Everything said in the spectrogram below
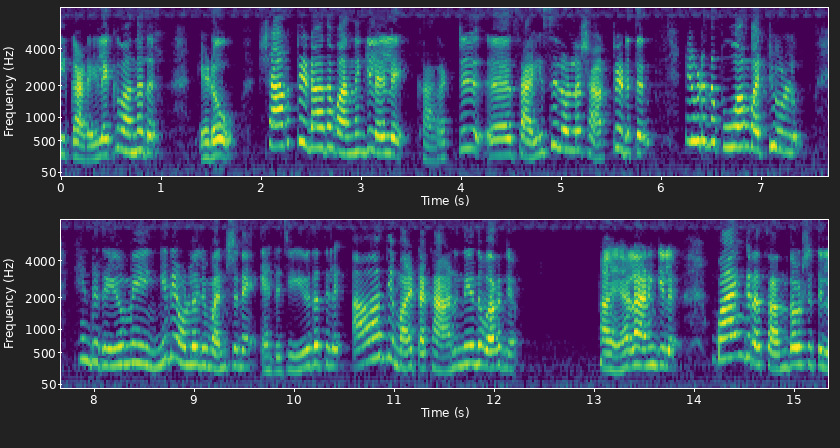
ഈ കടയിലേക്ക് വന്നത്? എടോ ഷർട്ട് ഇടാതെ വന്നെങ്കിലല്ലേ കറക്റ്റ് സൈസിലുള്ള ഷർട്ട് എടുത്ത് ഇവിടുന്ന് പോകാൻ പറ്റുള്ളൂ. എന്റെ ദൈവമേ ഇങ്ങനെയുള്ളൊരു മനുഷ്യനെ എന്റെ ജീവിതത്തിൽ ആദ്യമായിട്ടാണ് കാണുന്നതെന്ന് പറഞ്ഞു. അയാളാണെങ്കിൽ ഭയങ്കര സന്തോഷത്തിൽ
